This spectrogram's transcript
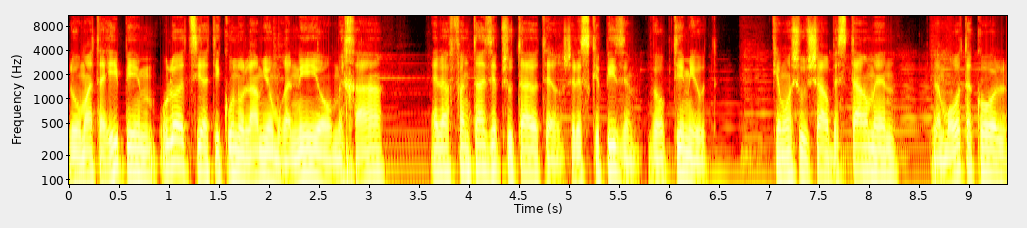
לעומת ההיפים, הוא לא הציע תיקון עולם יומרני או מחאה, אלא פנטזיה פשוטה יותר של אסקפיזם ואופטימיות. כמו שהוא שר בסטארמן, למרות הכל,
